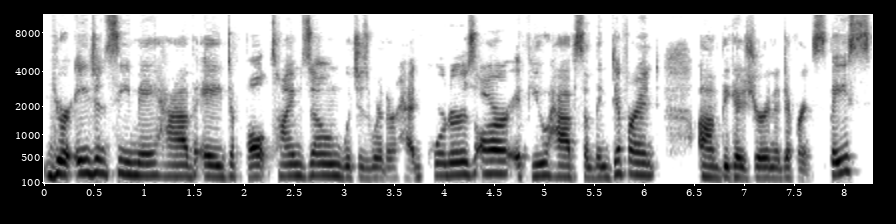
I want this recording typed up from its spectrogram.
your agency may have a default time zone, which is where their headquarters are. If you have something different um, because you're in a different space,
